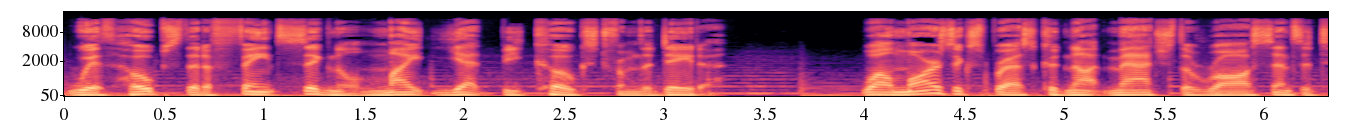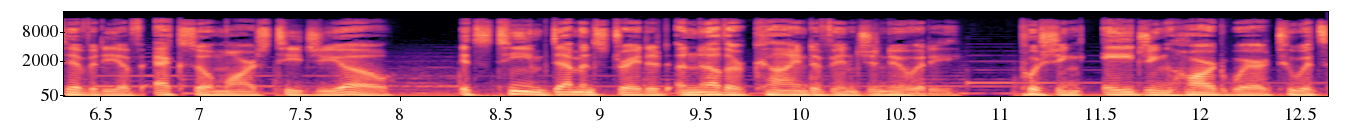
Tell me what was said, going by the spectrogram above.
with hopes that a faint signal might yet be coaxed from the data. While Mars Express could not match the raw sensitivity of ExoMars TGO, its team demonstrated another kind of ingenuity, pushing aging hardware to its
